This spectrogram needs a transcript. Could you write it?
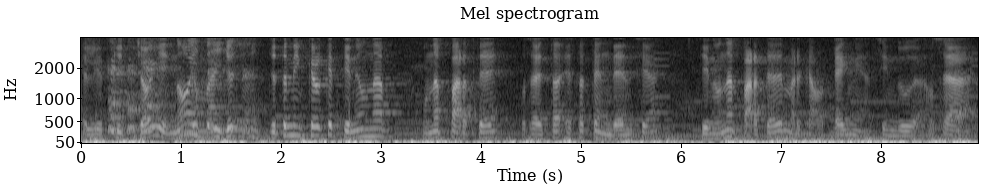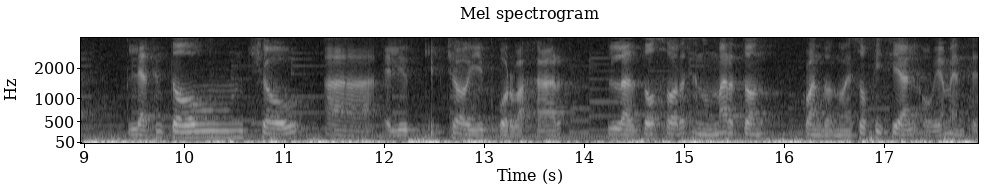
Eliud Kipchoge, no, y, No y yo, máquina. yo también creo que tiene una, una parte, o sea, esta, esta tendencia tiene una parte de mercadotecnia, sin duda. O sea, le hacen todo un show a Eliud Kipchoge por bajar las dos horas en un maratón cuando no es oficial, obviamente,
